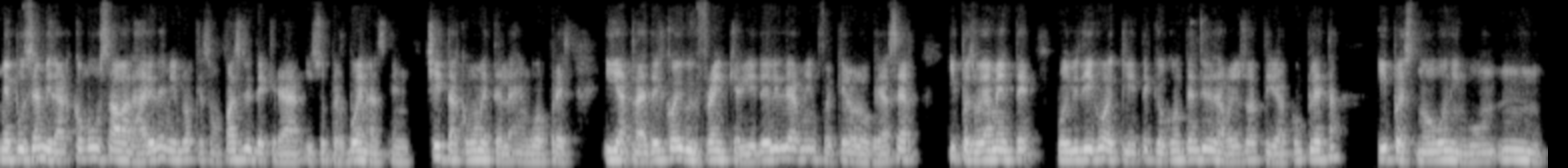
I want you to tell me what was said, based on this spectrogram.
me puse a mirar cómo usaba las áreas de miembros que son fáciles de crear y súper buenas en Cheetah, cómo meterlas en WordPress. Y a través del código frame que vi del e-learning fue que lo logré hacer. Y pues obviamente, vuelvo y digo, el cliente quedó contento y desarrolló su actividad completa y pues no hubo ningún, mm,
